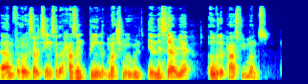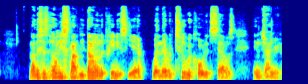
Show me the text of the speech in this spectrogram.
um, for OX13. So there hasn't been much movement in this area over the past few months. Now, this is only slightly down on the previous year when there were two recorded sales in January.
